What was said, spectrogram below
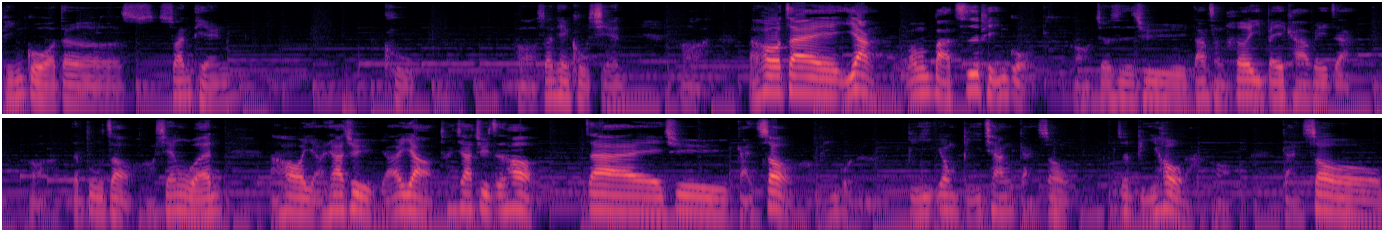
苹果的酸甜苦，哦，酸甜苦咸，啊，然后再一样，我们把吃苹果，哦，就是去当成喝一杯咖啡这样，哦的步骤，先闻。然后咬下去，咬一咬，吞下去之后，再去感受苹果的鼻，用鼻腔感受，就是鼻后啦，哦，感受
